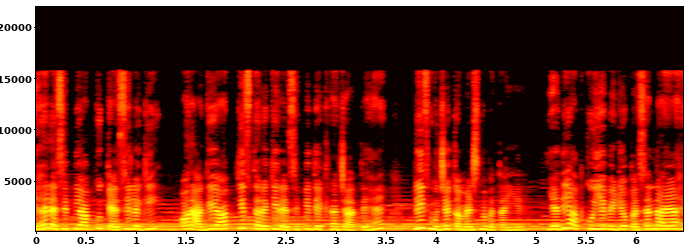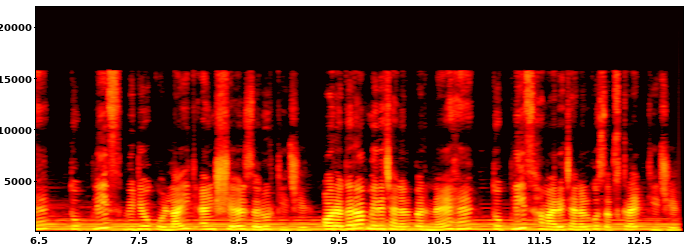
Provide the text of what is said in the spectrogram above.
यह रेसिपी आपको कैसी लगी और आगे आप किस तरह की रेसिपी देखना चाहते हैं प्लीज़ मुझे कमेंट्स में बताइए। यदि आपको ये वीडियो पसंद आया है तो प्लीज़ वीडियो को लाइक एंड शेयर ज़रूर कीजिए। और अगर आप मेरे चैनल पर नए हैं तो प्लीज़ हमारे चैनल को सब्सक्राइब कीजिए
